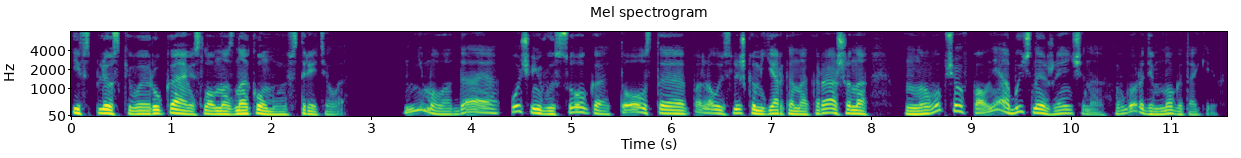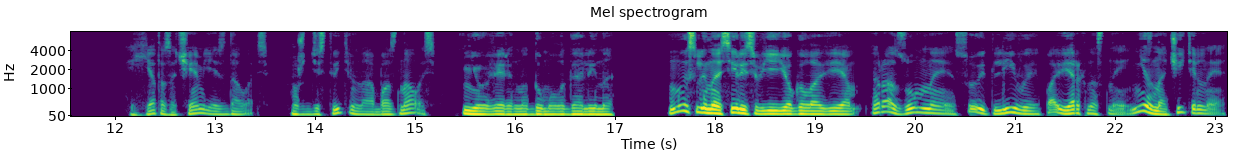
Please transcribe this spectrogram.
и всплескивая руками, словно знакомую встретила. Не молодая, очень высокая, толстая, пожалуй, слишком ярко накрашена, но, в общем, вполне обычная женщина, в городе много таких. Я-то зачем ей сдалась? Может, действительно обозналась? Неуверенно думала Галина. Мысли носились в ее голове, разумные, суетливые, поверхностные, незначительные.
